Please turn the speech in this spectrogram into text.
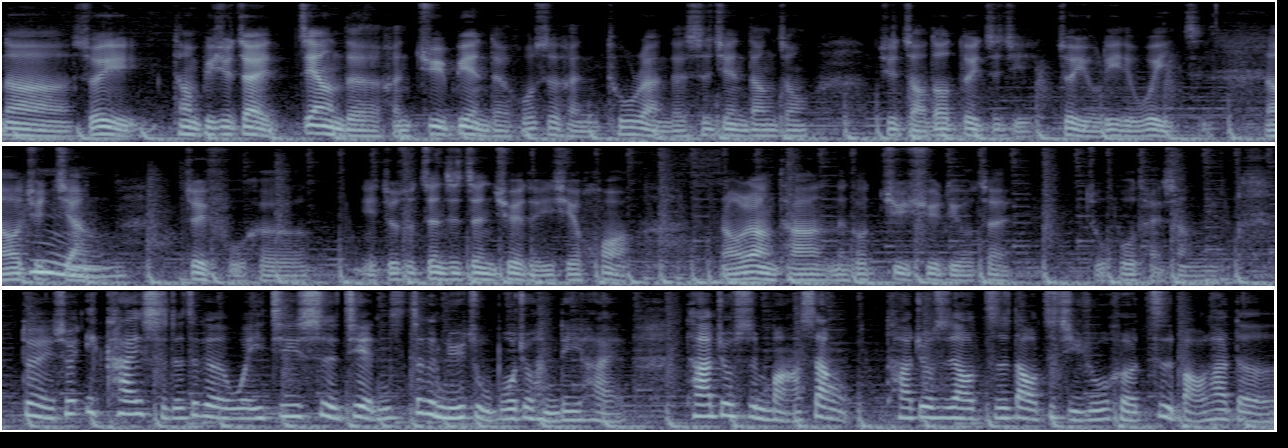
那所以他们必须在这样的很巨变的或是很突然的事件当中，去找到对自己最有利的位置，然后去讲最符合，也就是政治正确的一些话。然后让他能够继续留在主播台上面。对，所以一开始的这个危机事件，这个女主播就很厉害，她就是马上，她就是要知道自己如何自保她的。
